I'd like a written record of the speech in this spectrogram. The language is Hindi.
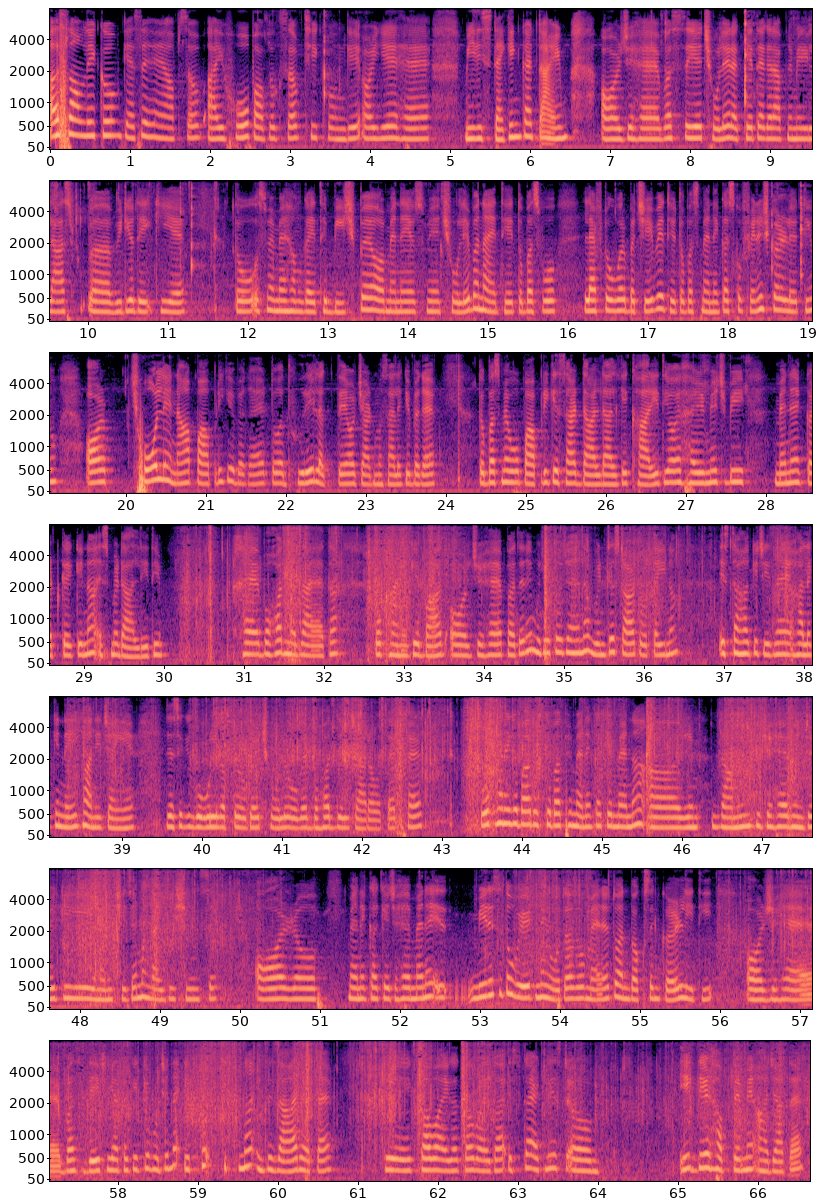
अस्सलाम वालेकुम कैसे हैं आप सब? आई होप आप लोग सब ठीक होंगे। और ये है मेरी स्नैकिंग का टाइम और जो है, बस ये छोले रखे थे, अगर आपने मेरी लास्ट वीडियो देखी है। तो उसमें मैं, हम गए थे बीच पे और मैंने उसमें छोले बनाए थे। तो बस वो लेफ़्ट ओवर बचे हुए थे तो बस मैंने कहा इसको फिनिश कर लेती हूँ। और छोले ना, पापड़ी के बगैर तो अधूरे लगते हैं, और चाट मसाले के बगैर। तो बस मैं वो पापड़ी के साथ डाल डाल के खा रही थी। और हरी मिर्च भी मैंने कट करके ना इसमें डाल दी थी। खैर बहुत मज़ा आया था वो खाने के बाद और जो है, पता नहीं, मुझे तो जो है ना विंटर स्टार्ट होता ही ना, इस तरह की चीज़ें हालाँकि नहीं खानी चाहिए। जैसे कि गोल गप्पे हो गए, छोले हो गए, बहुत दिल चाह रहा होता है। खैर, वो खाने के बाद, उसके बाद फिर मैंने कहा कि मैं ना रामीन की जो है विंटर की मैंने चीज़ें मंगाई थी शीन से। और मैंने कहा कि जो है, मैंने मेरे से तो वेट नहीं होता तो मैंने तो अनबॉक्सिंग कर ली थी और जो है, बस देख लिया था क्योंकि मुझे ना एक तो इतना इंतज़ार रहता है कि कब आएगा कब आएगा। इसका एटलीस्ट एक डेढ़ हफ़्ते में आ जाता है।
